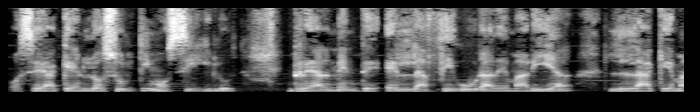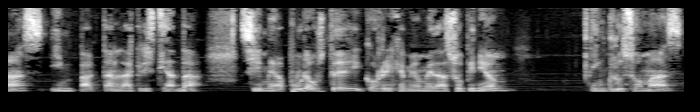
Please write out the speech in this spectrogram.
O sea que en los últimos siglos realmente es la figura de María la que más impacta en la cristiandad. Si me apura usted, y corrígeme o me da su opinión, incluso más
